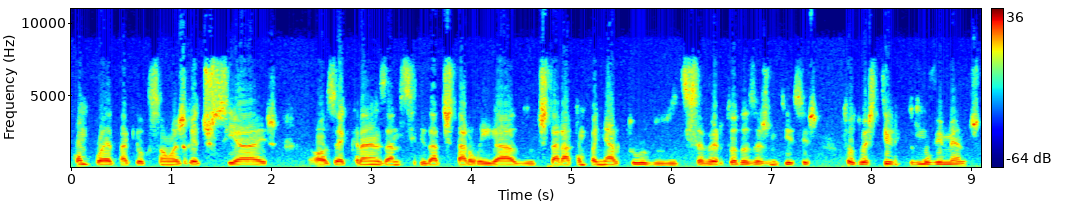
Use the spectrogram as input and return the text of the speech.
completa àquilo que são as redes sociais, aos ecrãs, à necessidade de estar ligado, de estar a acompanhar tudo, de saber todas as notícias, todo este tipo de movimentos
